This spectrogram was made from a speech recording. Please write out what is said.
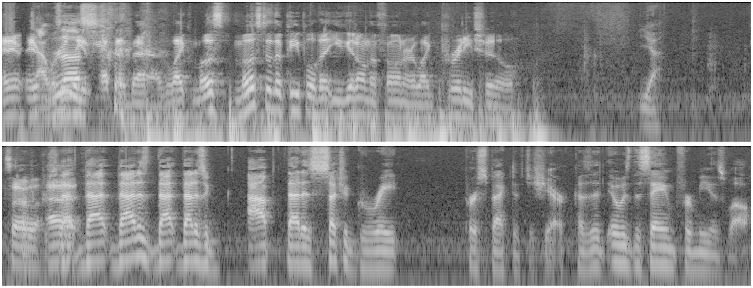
And it, it That really us. is not that bad. Like most most of the people that you get on the phone are like pretty chill. Yeah. So uh, that that that is that that is a app that is such a great perspective to share because it, it was the same for me as well.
